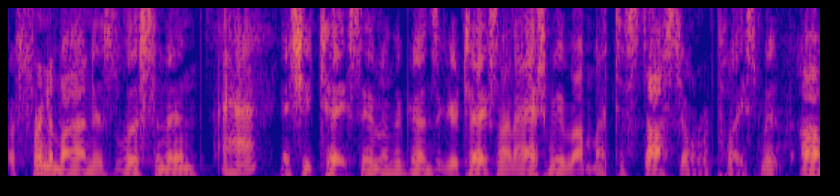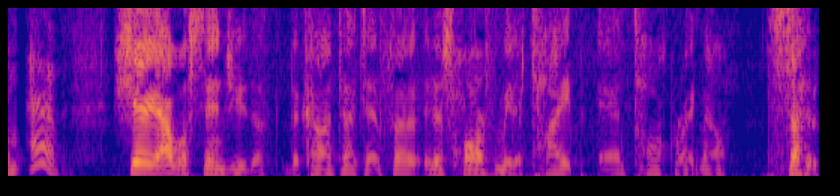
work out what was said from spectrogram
a friend of mine is listening, Uh-huh. and she texts in on the Guns and Gear text line asking me about my testosterone replacement. Um, Oh. Sherry, I will send you the, the contact info. It is hard for me to type and talk right now, so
